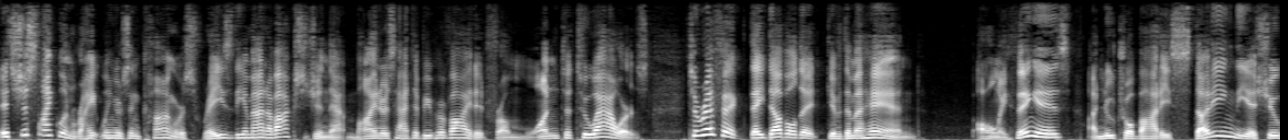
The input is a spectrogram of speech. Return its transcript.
It's just like when right wingers in Congress raised the amount of oxygen that miners had to be provided from one to two hours. Terrific! They doubled it. Give them a hand. Only thing is, a neutral body studying the issue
